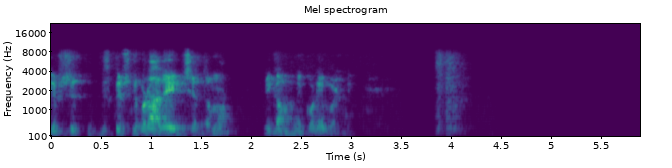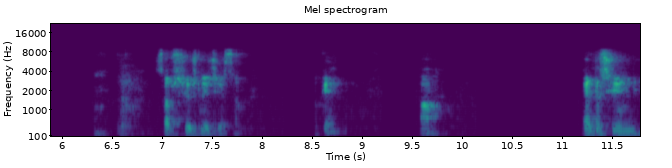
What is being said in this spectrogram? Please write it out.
డిస్క్రిప్షన్ కూడా అదే ఇచ్చేద్దాము. మీ కంపెనీ కూడా ఇవ్వండి. సబ్స్టిట్యూషన్ ఇచ్చేసాం ఓకే ఎంటర్ చేయండి.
